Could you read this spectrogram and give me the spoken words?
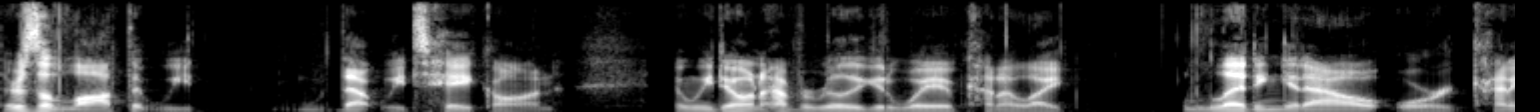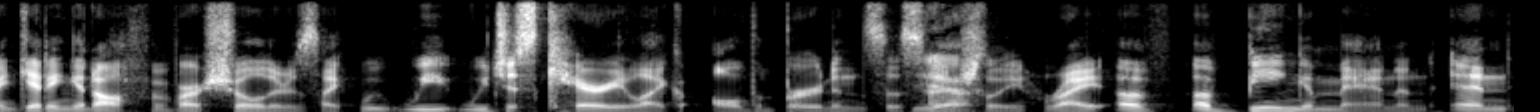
there's a lot that we that we take on and we don't have a really good way of kind of like letting it out or kind of getting it off of our shoulders like we, we, we just carry like all the burdens essentially right of, of being a man. And, and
